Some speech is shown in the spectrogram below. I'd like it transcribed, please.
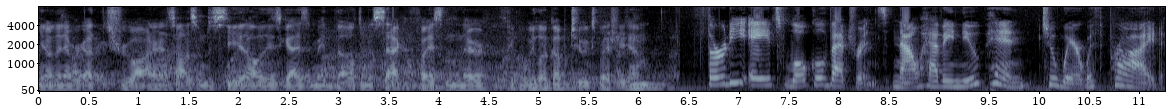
You know, they never got the true honor. and It's awesome to see all these guys that made the ultimate sacrifice and they're people we look up to, especially him. 38 local veterans now have a new pin to wear with pride.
